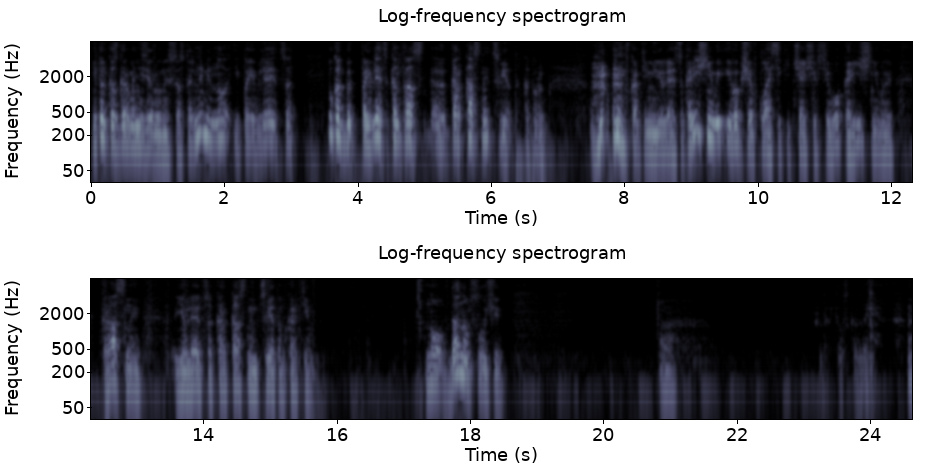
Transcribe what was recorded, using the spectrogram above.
не только сгармонизированность с остальными, но и появляется, ну как бы появляется контраст, э, каркасный цвет, которым в картине является коричневый. И вообще в классике чаще всего коричневые, красные являются каркасным цветом картин. Но в данном случае а, что ты хотел сказать?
